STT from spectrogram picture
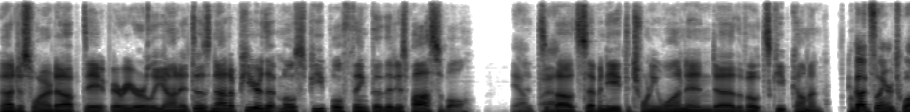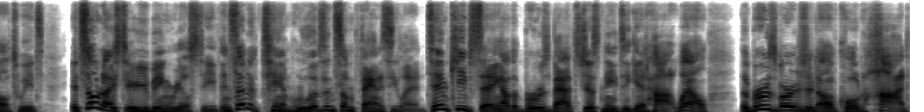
I just wanted to update very early on. It does not appear that most people think that it is possible. Yeah, it's well. about 78 to 21, and uh, the votes keep coming. Gunslinger 12 tweets. It's so nice to hear you being real, Steve. Instead of Tim, who lives in some fantasy land, Tim keeps saying how the Brewers bats just need to get hot. Well, the Brewers version of quote hot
